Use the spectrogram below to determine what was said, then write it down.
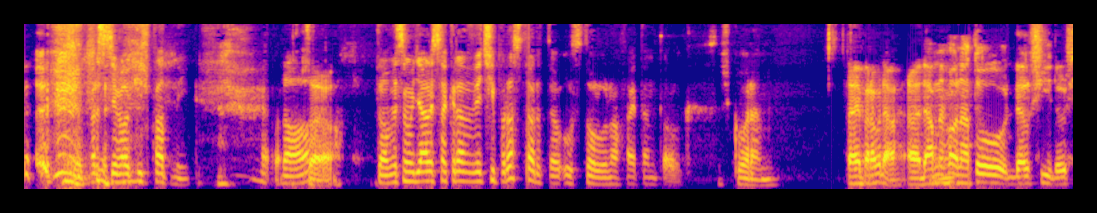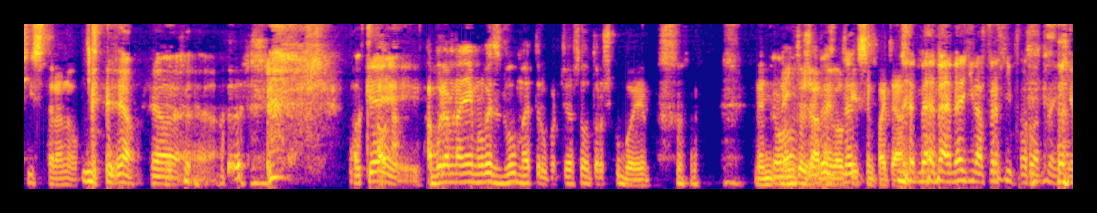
prostě velký špatný. No, to, jo. to bychom udělali sakra větší prostor to, u stolu na Fight and Talk se škórem. To je pravda. Dáme mm. ho na tu delší, delší stranu. jo, jo, jo. jo. OK. A, a budeme na něj mluvit z dvou metrů, protože se ho trošku bojím. není, no, není to žádný ne, velký ne, sympatiák. Ne, ne, ne, není na první pohled, není.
